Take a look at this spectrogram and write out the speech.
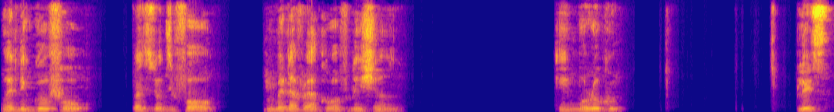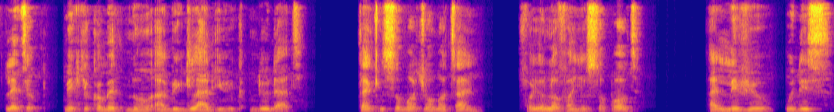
when they go for 2024 Women Africa Cup of Nations in Morocco? Please let your make your comment know. I'll be glad if you can do that. Thank you so much one more time for your love and your support. I leave you with this.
